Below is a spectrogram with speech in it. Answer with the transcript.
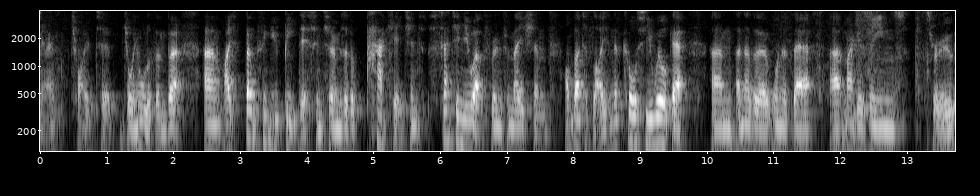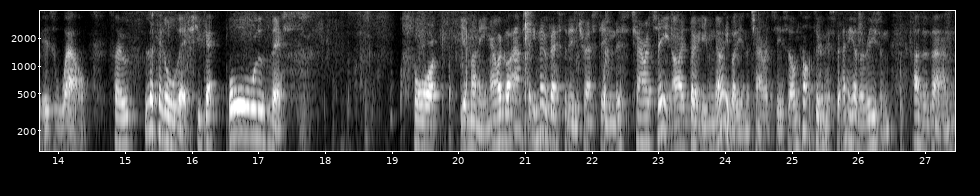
you know, tried to join all of them, but um, I don't think you beat this in terms of a package and setting you up for information on butterflies. And of course, you will get um, another one of their uh, magazines through as well. So look at all this. You get all of this for your money. Now, I've got absolutely no vested interest in this charity. I don't even know anybody in the charity, so I'm not doing this for any other reason other than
